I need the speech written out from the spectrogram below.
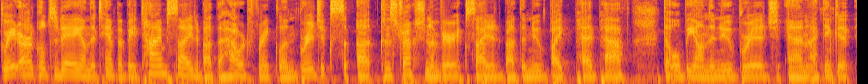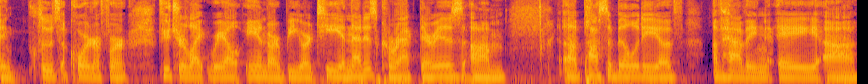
great article today on the Tampa Bay Times site about the Howard Franklin Bridge ex- uh, construction. I'm very excited about the new bike ped path that will be on the new bridge, and I think it includes a corridor for future light rail and our BRT. And that is correct. There is um, a possibility of of having a uh,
